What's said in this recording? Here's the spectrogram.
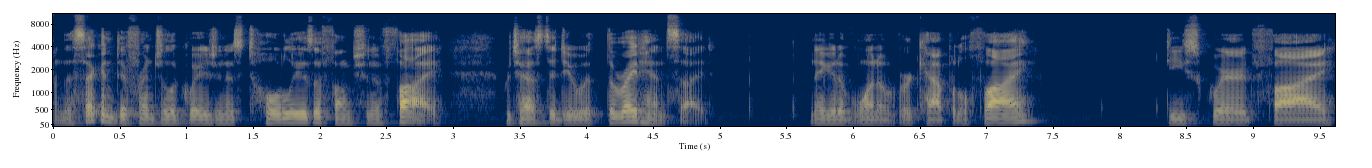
And the second differential equation is totally as a function of phi, which has to do with the right-hand side. Negative 1 over capital phi d squared phi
